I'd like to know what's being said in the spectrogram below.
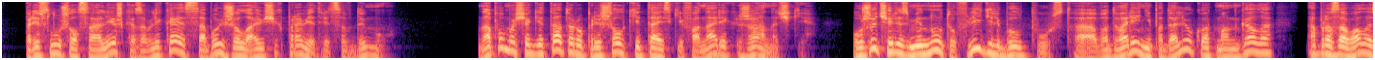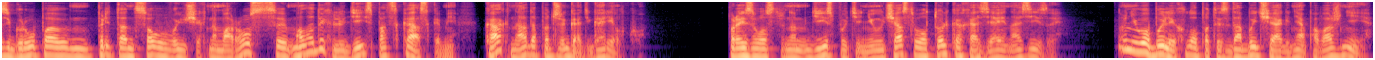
— прислушался Олежка, завлекая с собой желающих проветриться в дыму. На помощь агитатору пришел китайский фонарик Жаночки. Уже через минуту флигель был пуст, а во дворе неподалеку от мангала образовалась группа пританцовывающих на морозце молодых людей с подсказками, как надо поджигать горелку. В производственном диспуте не участвовал только хозяин Азизы. У него были хлопоты с добычей огня поважнее,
